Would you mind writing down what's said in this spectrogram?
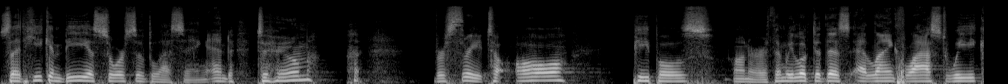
so that he can be a source of blessing. And to whom? Verse 3 to all peoples on earth. And we looked at this at length last week.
